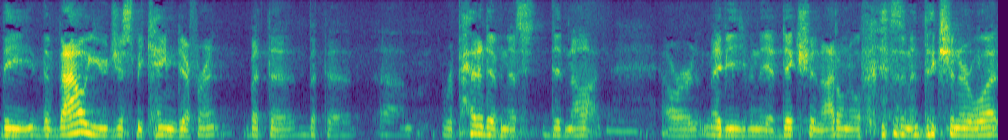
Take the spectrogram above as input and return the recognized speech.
The the value just became different, but the but the um, repetitiveness did not or maybe even the addiction. I don't know if it's an addiction or what.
